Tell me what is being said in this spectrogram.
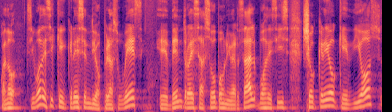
Cuando, si vos decís que crees en Dios, pero a su vez, eh, dentro de esa sopa universal, vos decís, yo creo que Dios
